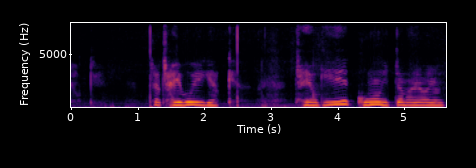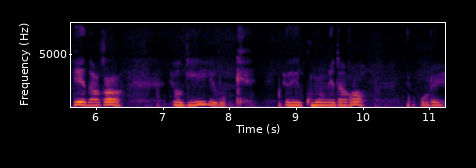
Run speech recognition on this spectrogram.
여기. 자, 잘 보이게 할게요. 자, 여기 구멍 있잖아요. 여기에다가, 여기, 이렇게. 여기 구멍에다가, 요거를,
